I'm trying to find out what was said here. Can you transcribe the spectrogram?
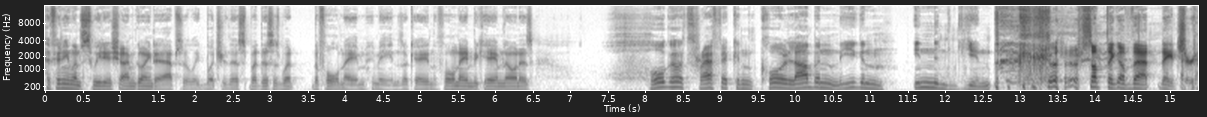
if anyone's Swedish, I'm going to absolutely butcher this, but this is what the full name means, okay? And the full name became known as Hoga Trafiken Kollaben Igen. Something of that nature.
